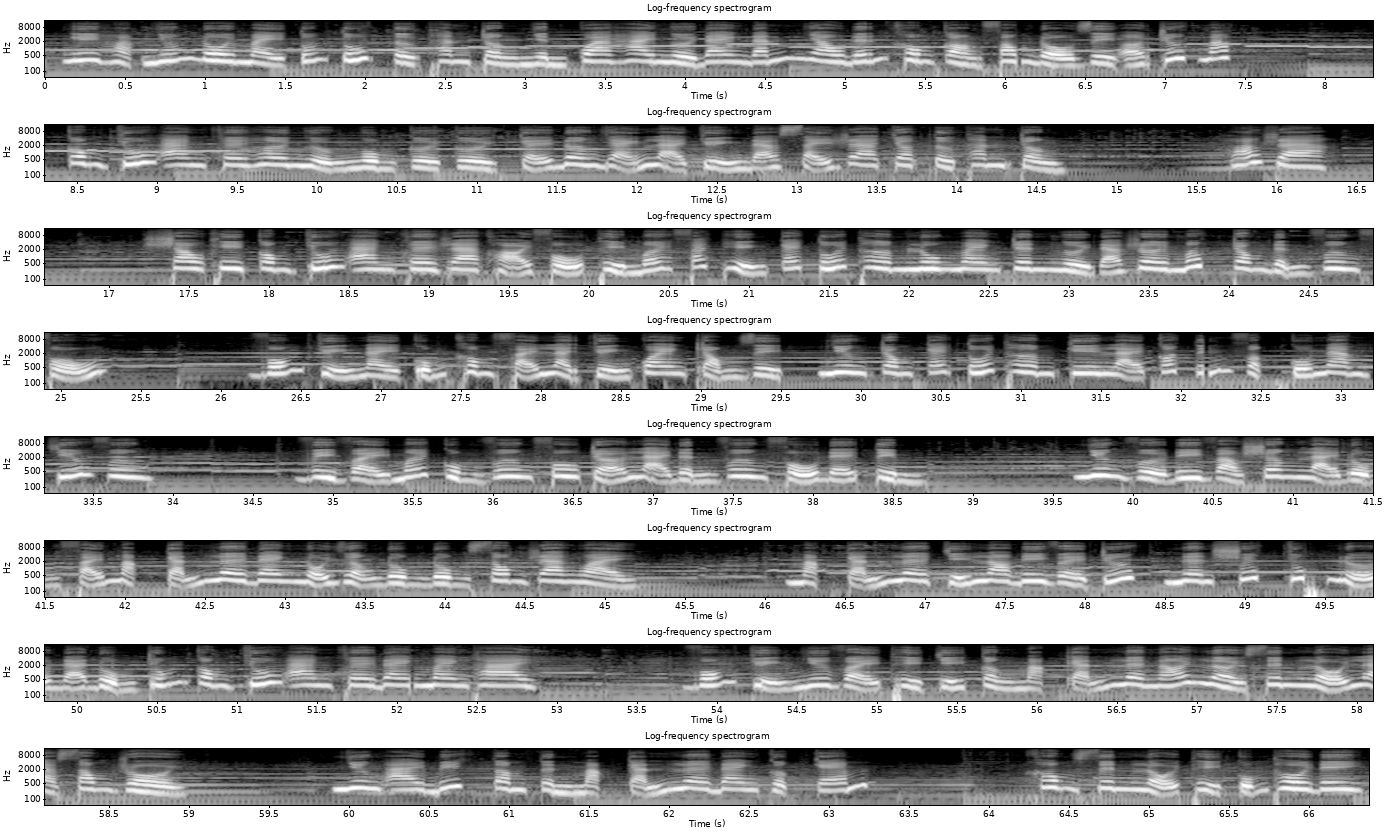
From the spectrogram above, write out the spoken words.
Nghi hoặc nhướng đôi mày tuấn tút từ thanh trần nhìn qua hai người đang đánh nhau đến không còn phong độ gì ở trước mắt. Công chúa An Khê hơi ngượng ngùng cười cười, kể đơn giản lại chuyện đã xảy ra cho từ thanh trần. Hóa ra sau khi công chúa An Khê ra khỏi phủ thì mới phát hiện cái túi thơm luôn mang trên người đã rơi mất trong định vương phủ. Vốn chuyện này cũng không phải là chuyện quan trọng gì, nhưng trong cái túi thơm kia lại có tính vật của Nam Chiếu Vương. Vì vậy mới cùng Vương Phu trở lại định Vương Phủ để tìm. Nhưng vừa đi vào sân lại đụng phải mặt cảnh Lê đang nổi giận đùng đùng xông ra ngoài Mặt cảnh Lê chỉ lo đi về trước, Nên suýt chút nữa đã đụng trúng công chúa An Khê đang mang thai. Vốn chuyện như vậy thì chỉ cần mặt cảnh Lê nói lời xin lỗi là xong rồi. Nhưng ai biết tâm tình mặt cảnh Lê đang cực kém. Không xin lỗi thì cũng thôi đi.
